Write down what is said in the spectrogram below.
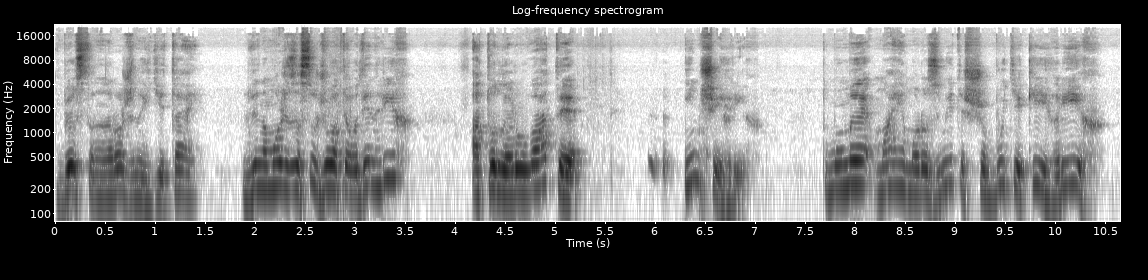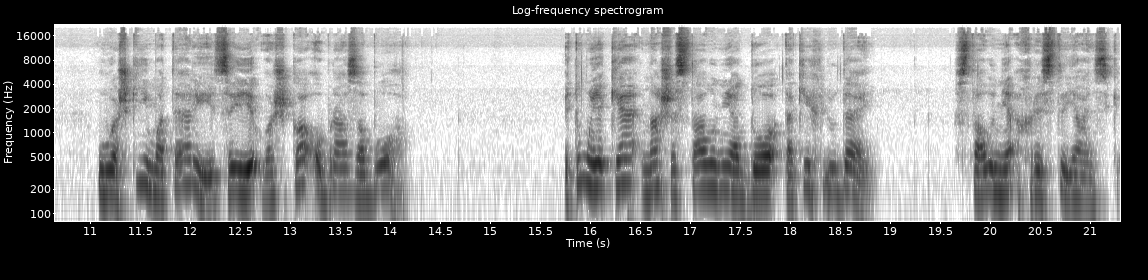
вбивства ненароджених дітей. Людина може засуджувати один гріх, а толерувати інший гріх. Тому ми маємо розуміти, що будь-який гріх у важкій матерії це є важка образа Бога. І тому яке наше ставлення до таких людей? Ставлення християнське,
